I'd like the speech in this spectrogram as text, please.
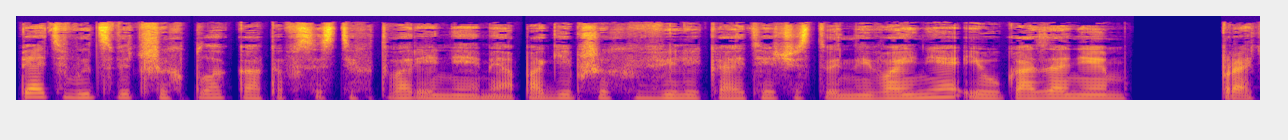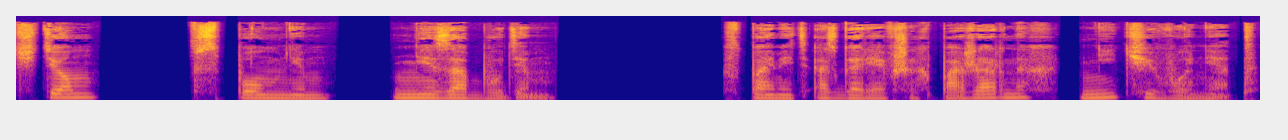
пять выцветших плакатов со стихотворениями о погибших в Великой Отечественной войне и указанием «Прочтем, вспомним, не забудем». В память о сгоревших пожарных ничего нет.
